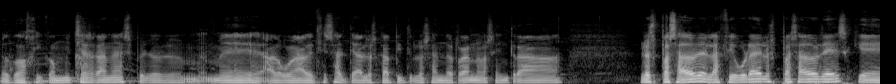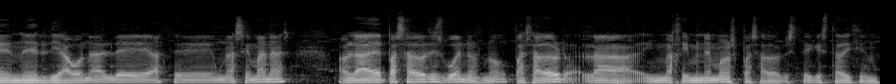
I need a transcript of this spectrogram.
Lo cogí con muchas ganas, pero me, algunas veces saltea los capítulos andorranos, entra los pasadores, la figura de los pasadores, que en el diagonal de hace unas semanas Hablaba de pasadores buenos, ¿no? Pasador, la imaginemos pasador, este que está diciendo.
